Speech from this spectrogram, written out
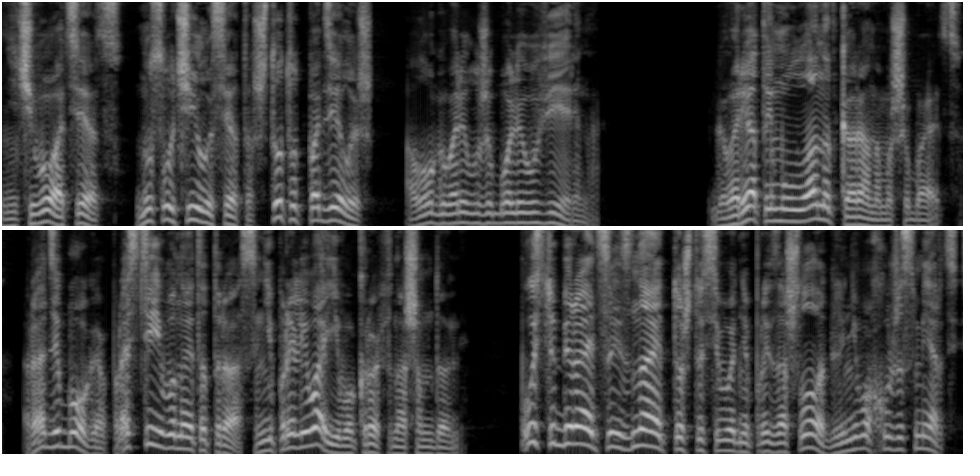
«Ничего, отец, ну случилось это, что тут поделаешь?» Алло говорил уже более уверенно. Говорят, и мулла над Кораном ошибается. Ради бога, прости его на этот раз и не проливай его кровь в нашем доме. Пусть убирается и знает то, что сегодня произошло, а для него хуже смерти.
